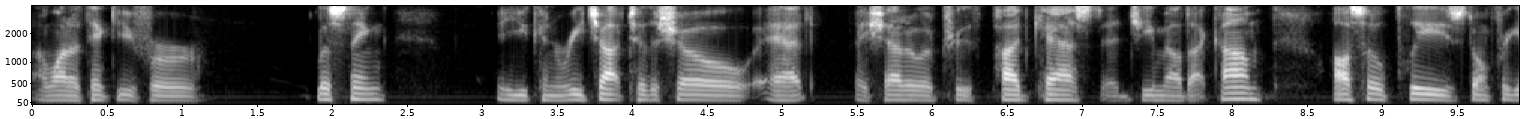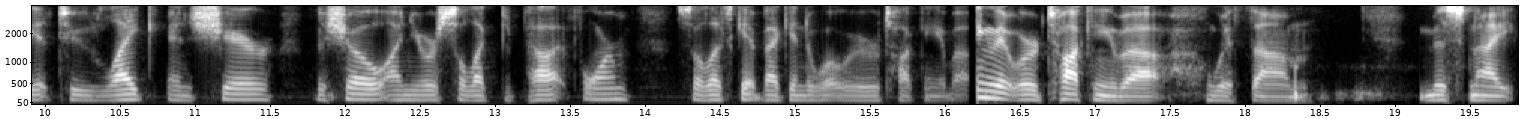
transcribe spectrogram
I want to thank you for listening. You can reach out to the show at a shadow of truth podcast at gmail.com also, please don't forget to like and share the show on your selected platform. So let's get back into what we were talking about. The thing that we're talking about with um, Miss Knight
